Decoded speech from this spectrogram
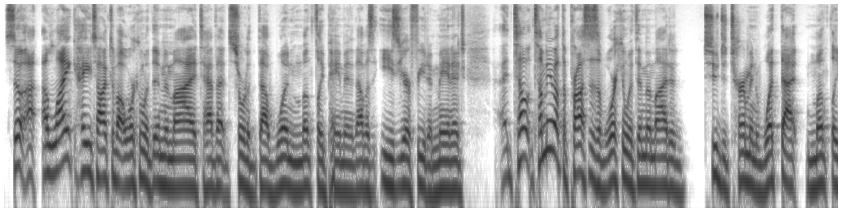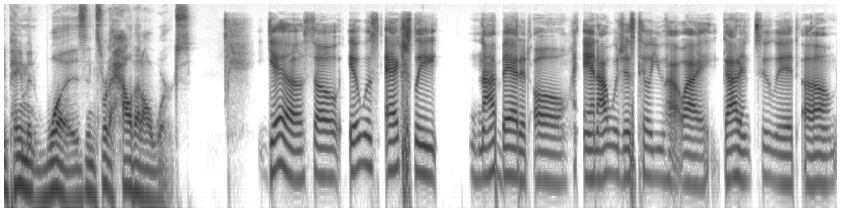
So I, I like how you talked about working with MMI to have that sort of that one monthly payment. That was easier for you to manage. Uh, Tell tell me about the process of working with MMI to to determine what that monthly payment was and sort of how that all works. Yeah, so it was actually not bad at all. And I would just tell you how I got into it um,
